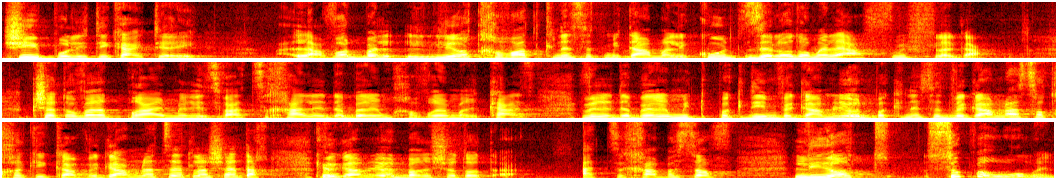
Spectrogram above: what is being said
שהיא פוליטיקאית, תראי, לעבוד, ב, להיות חברת כנסת מטעם הליכוד, זה לא דומה לאף מפלגה. כשאת עוברת פריימריז ואת צריכה לדבר עם חברי מרכז ולדבר עם מתפקדים וגם להיות בכנסת וגם לעשות חקיקה וגם לצאת לשטח כן. וגם להיות ברשתות, את צריכה בסוף להיות סופר וומן,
